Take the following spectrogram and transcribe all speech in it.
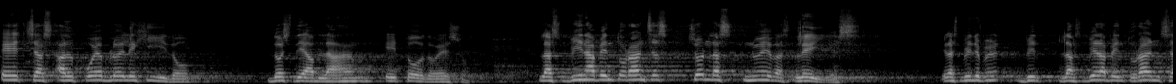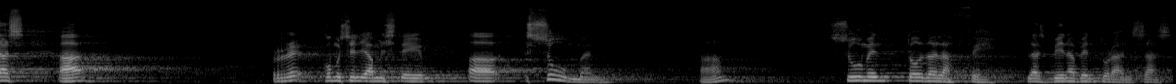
hechas al pueblo elegido desde Abraham y todo eso. Las bienaventuranzas son las nuevas leyes. Y las, bienaventuranzas, ah, ¿cómo se llama este? Ah, suman. Ah, sumen toda la fe, las bienaventuranzas.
